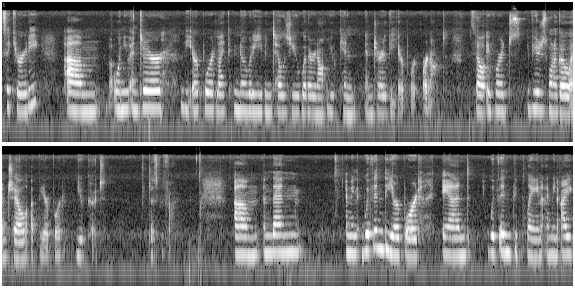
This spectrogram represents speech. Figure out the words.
security. Um, but when you enter the airport, like nobody even tells you whether or not you can enter the airport or not. So if we're just, if you just want to go and chill at the airport, you could, just for fun. Um, and then, I mean, within the airport and within the plane, I mean, I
